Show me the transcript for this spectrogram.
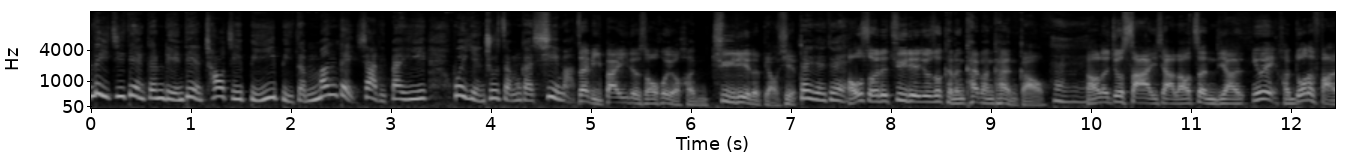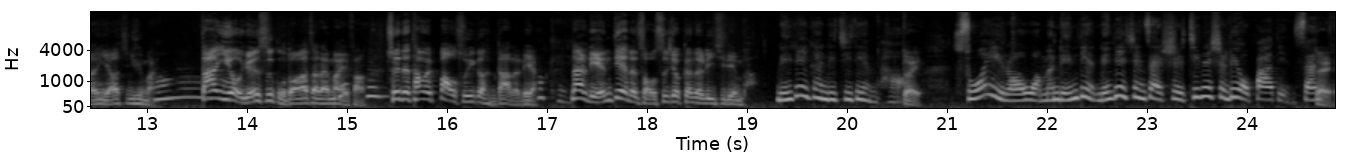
利基电跟联电超级比一比的 Monday 下礼拜一会演出怎么个戏嘛？在礼拜一的时候会有很剧烈的表现。对对对，我所谓的剧烈就是说可能开盘开很高，然后呢就杀一下，然后震一下，因为很多的法人也要进去买，当然也有原始股东要站在卖方，所以呢它会爆出一个很大的量。那联电的走势就跟着利基电跑，联电跟立基电跑。对。所以喽，我们联电联电现在是今天是六八点三。对。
